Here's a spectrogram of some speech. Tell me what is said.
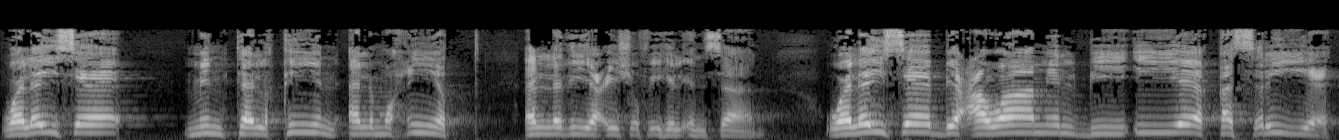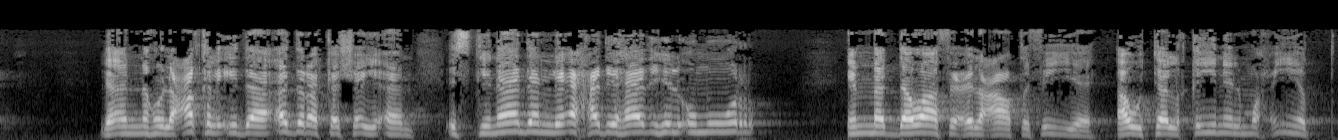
وليس من تلقين المحيط الذي يعيش فيه الإنسان. وليس بعوامل بيئية قسرية لأنه العقل إذا أدرك شيئا استنادا لأحد هذه الأمور إما الدوافع العاطفية أو تلقين المحيط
